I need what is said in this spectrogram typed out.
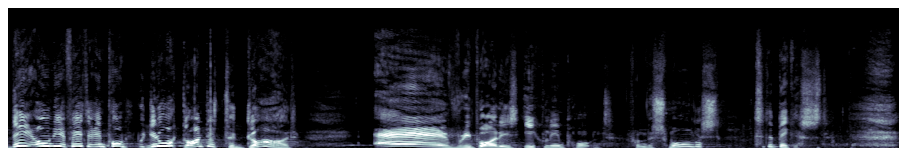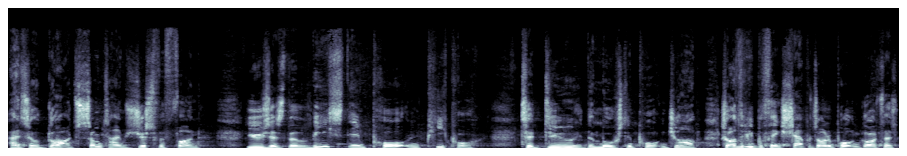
They only appear to important. But you know what God does to God? Everybody's equally important, from the smallest to the biggest. And so God sometimes, just for fun, uses the least important people to do the most important job. So other people think shepherds aren't important. God says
